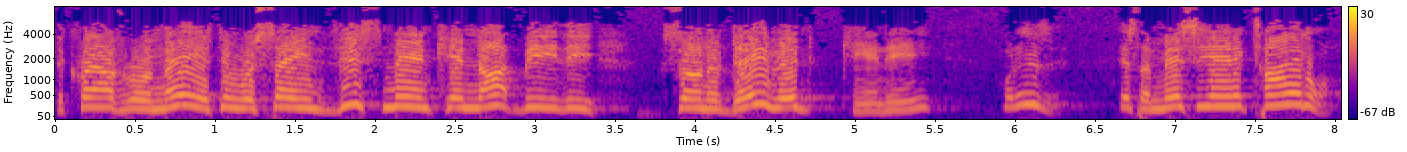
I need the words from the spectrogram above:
The crowds were amazed and were saying, This man cannot be the son of David, can he? What is it? It's a messianic title.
